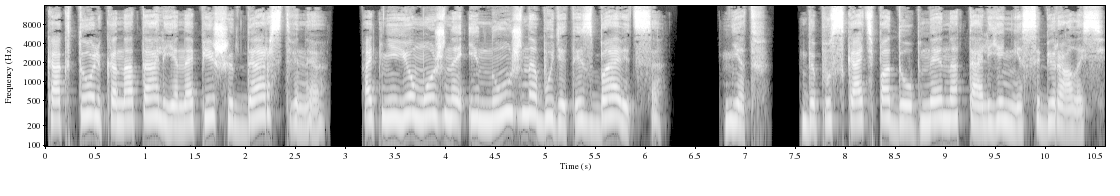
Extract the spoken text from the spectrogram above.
Как только Наталья напишет дарственную, от нее можно и нужно будет избавиться. Нет, допускать подобное Наталья не собиралась.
